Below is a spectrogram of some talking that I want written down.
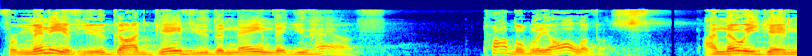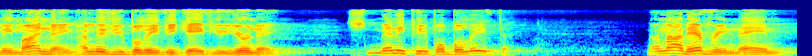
For many of you, God gave you the name that you have. Probably all of us. I know He gave me my name. How many of you believe He gave you your name? Many people believe that. Now, not every name.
